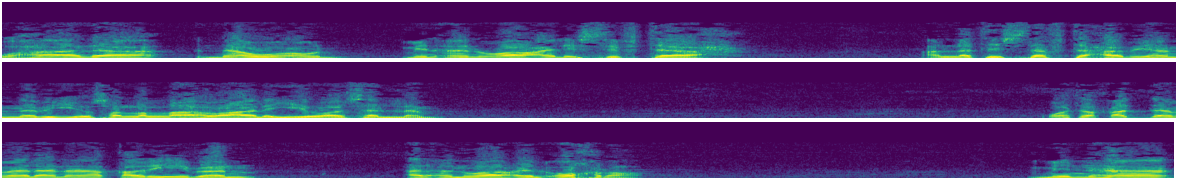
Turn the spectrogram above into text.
وهذا نوع من أنواع الاستفتاح التي استفتح بها النبي صلى الله عليه وسلم. وتقدم لنا قريبا الأنواع الأخرى منها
